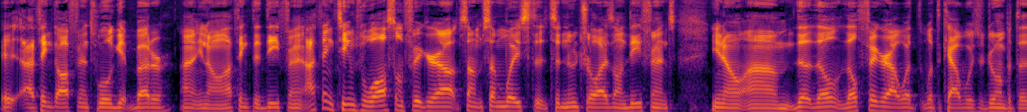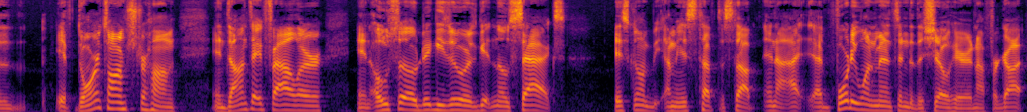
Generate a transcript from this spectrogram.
It, I think the offense will get better. Uh, you know, I think the defense. I think teams will also figure out some some ways to, to neutralize on defense. You know, um, they'll, they'll they'll figure out what what the Cowboys are doing. But the if Dorance Armstrong and Dante Fowler and Osa Odighizuwa is getting those sacks, it's to be. I mean, it's tough to stop. And I, I'm 41 minutes into the show here, and I forgot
